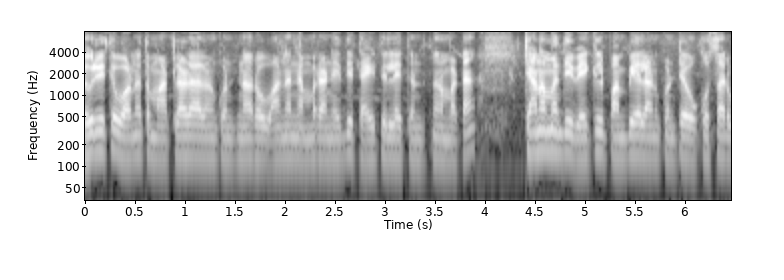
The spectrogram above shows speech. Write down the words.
ఎవరైతే ఓనర్తో మాట్లాడాలనుకుంటున్నారో ఓనర్ నెంబర్ అనేది టైటిల్ అయితే ఉంటుందన్నమాట చాలా మంది వెహికల్ పంపించాలనుకుంటే ఒక్కోసారి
